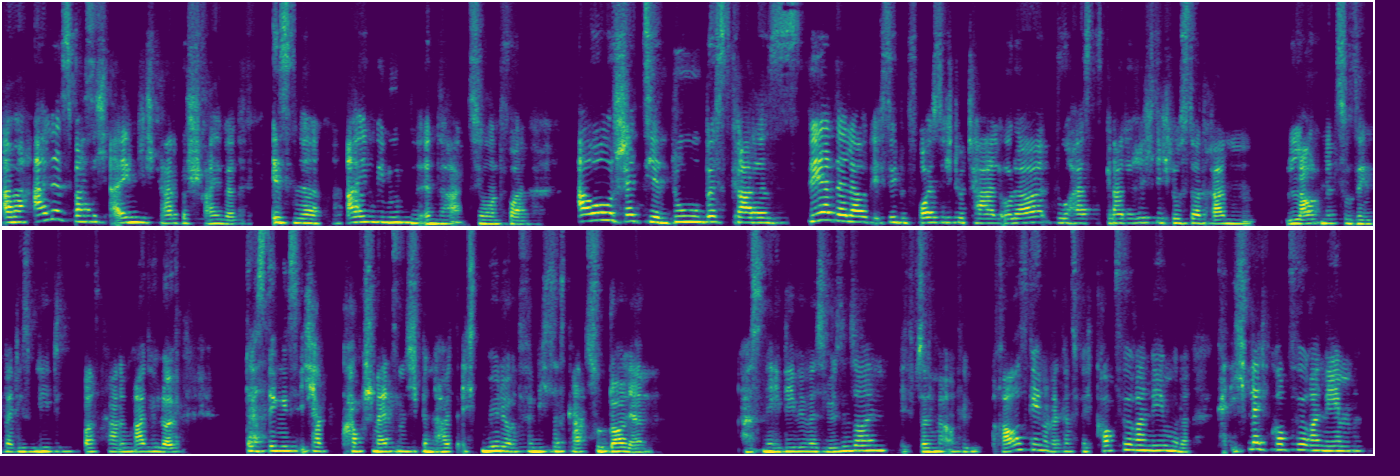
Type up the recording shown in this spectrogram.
Aber alles, was ich eigentlich gerade beschreibe, ist eine Ein-Minuten-Interaktion von, oh, Schätzchen, du bist gerade sehr, sehr laut. Ich sehe, du freust dich total, oder? Du hast gerade richtig Lust daran, laut mitzusingen bei diesem Lied, was gerade im Radio läuft das Ding ist, ich habe Kopfschmerzen und ich bin heute echt müde und für mich ist das gerade zu dolle. Hast du eine Idee, wie wir es lösen sollen? Soll ich mal irgendwie rausgehen oder kannst du vielleicht Kopfhörer nehmen oder kann ich vielleicht Kopfhörer nehmen?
